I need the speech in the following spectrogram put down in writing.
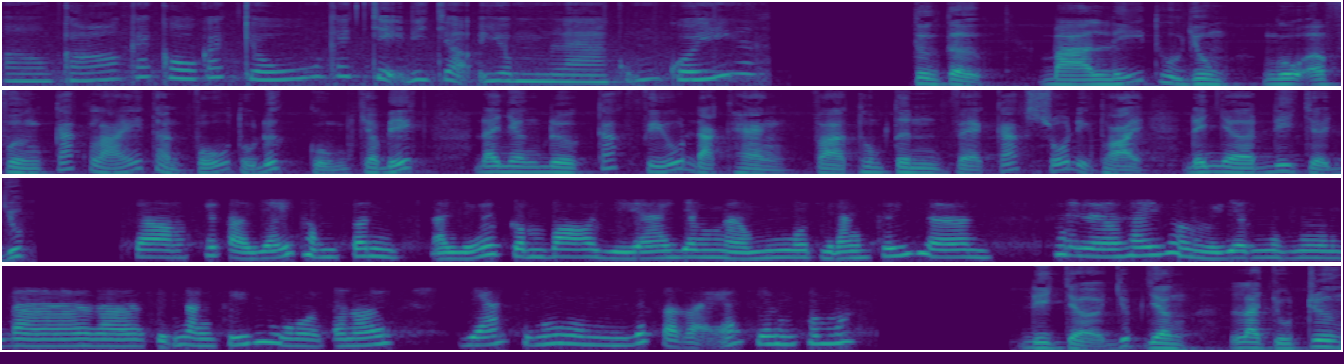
ờ, có các cô các chú các chị đi chợ dùng là cũng quý Tương tự, bà Lý Thu Dung, ngụ ở phường Cát Lái, thành phố Thủ Đức cũng cho biết đã nhận được các phiếu đặt hàng và thông tin về các số điện thoại để nhờ đi chợ giúp. Cho cái tờ giấy thông tin là những cái combo gì ai dân nào mua thì đăng ký lên. Thấy, thấy người dân ta, ta cũng đăng ký mua, ta nói giá cũng rất là rẻ chứ không có mắc. Đi chợ giúp dân là chủ trương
